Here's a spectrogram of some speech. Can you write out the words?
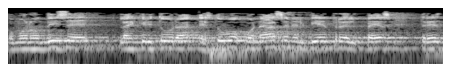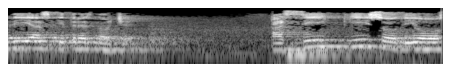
como nos dice la escritura, estuvo Jonás en el vientre del pez tres días y tres noches. Así quiso Dios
